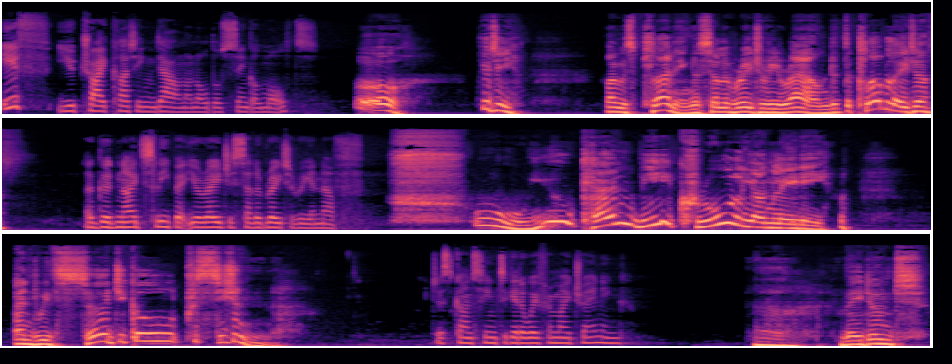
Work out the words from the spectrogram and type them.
If you try cutting down on all those single malts. Oh, pity. I was planning a celebratory round at the club later. A good night's sleep at your age is celebratory enough. Ooh, you can be cruel, young lady. and with surgical precision. Just can't seem to get away from my training. Uh, they don't.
